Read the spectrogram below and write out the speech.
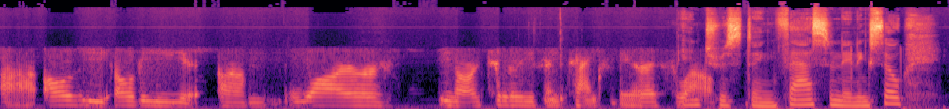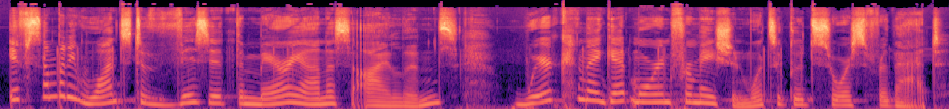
uh, all the all the um, war, you know, artilleries and tanks there as well. Interesting, fascinating. So, if somebody wants to visit the Marianas Islands, where can they get more information? What's a good source for that?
